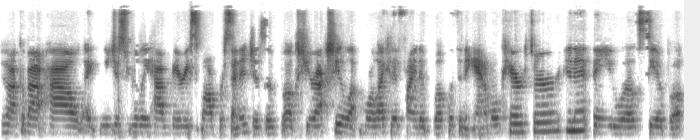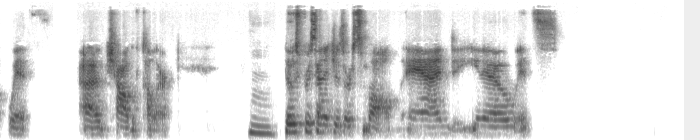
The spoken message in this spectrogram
to talk about how, like, we just really have very small percentages of books. You're actually a lot more likely to find a book with an animal character in it than you will see a book with a child of color. Hmm. Those percentages are small. And, you know, it's,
